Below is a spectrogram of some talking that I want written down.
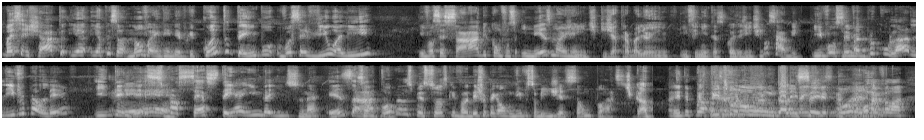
vai ser chato e a, e a pessoa não vai entender, porque quanto tempo você viu ali e você sabe como funciona. E mesmo a gente que já trabalhou em infinitas coisas, a gente não sabe. E você hum. vai procurar livro para ler e entender é. esses processos. Tem ainda isso, né? Exato. São poucas as pessoas que vão. Deixa eu pegar um livro sobre injeção plástica. Aí depois Capítulo 1 um, da licença. Injetora, ele vai falar:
